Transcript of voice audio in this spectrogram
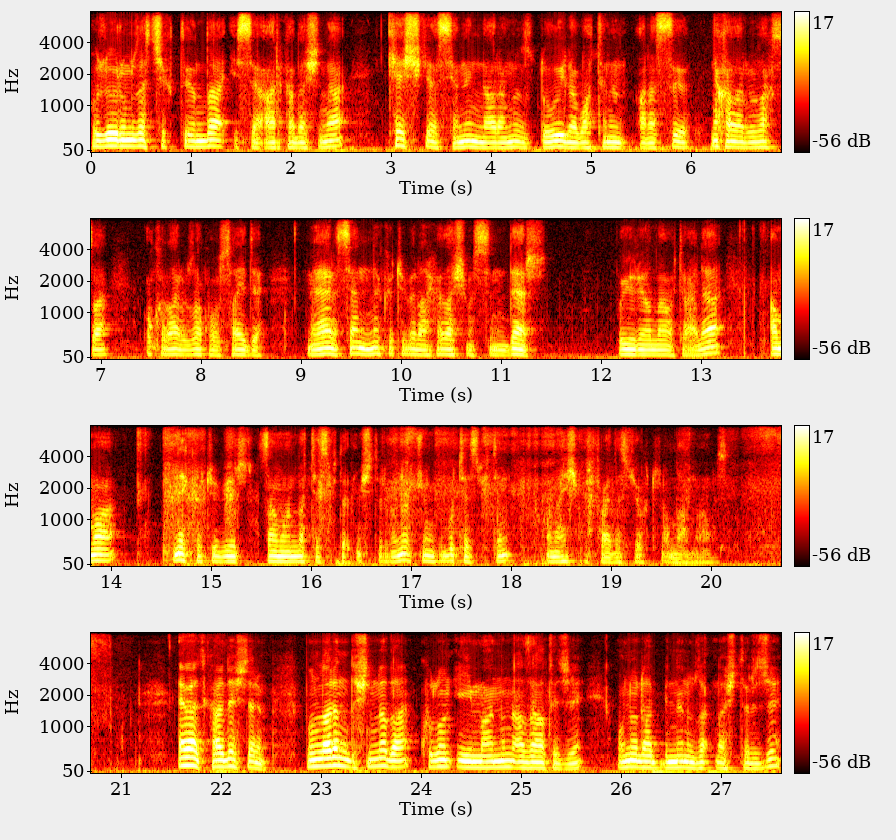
Huzurumuza çıktığında ise arkadaşına keşke seninle aramız doğuyla batının arası ne kadar uzaksa o kadar uzak olsaydı. Meğer sen ne kötü bir arkadaşmışsın der. Buyuruyor Allahu Teala. Ama ne kötü bir zamanda tespit etmiştir bunu. Çünkü bu tespitin ona hiçbir faydası yoktur. Allah muhafaza. Evet kardeşlerim, bunların dışında da kulun imanını azaltıcı, onu Rabbinden uzaklaştırıcı,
